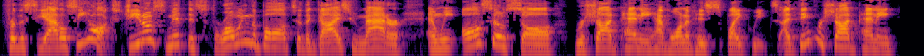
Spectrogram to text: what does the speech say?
for the Seattle Seahawks. Geno Smith is throwing the ball to the guys who matter. And we also saw Rashad Penny have one of his spike weeks. I think Rashad Penny,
